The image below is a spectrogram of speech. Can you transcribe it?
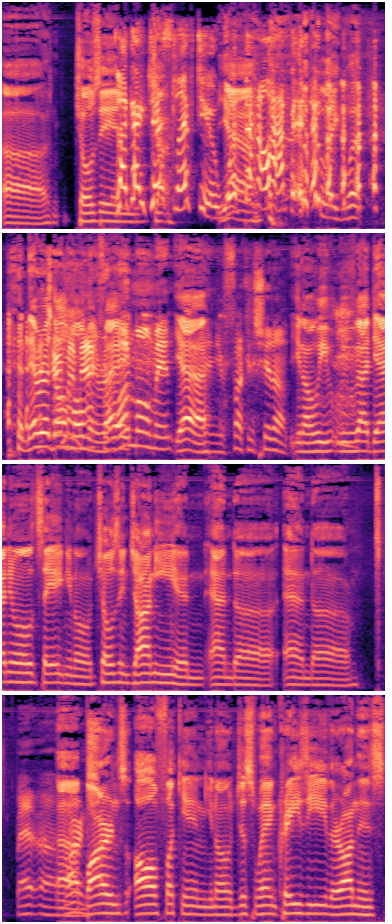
Uh, Chozen. Like I just Jo- left you. yeah. What the hell happened? like what? Never a dull moment, right? One moment. Yeah. And you're fucking shit up. you know, we we've got Daniel saying, you know, Chozen Johnny and and uh and uh, Ba- uh, uh Barnes. Barnes. all fucking, you know, just went crazy. They're on this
